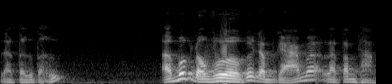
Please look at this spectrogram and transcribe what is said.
Là tự tử. Ở mức độ vừa của trầm cảm đó, là tâm thần.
